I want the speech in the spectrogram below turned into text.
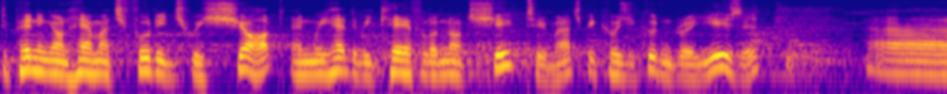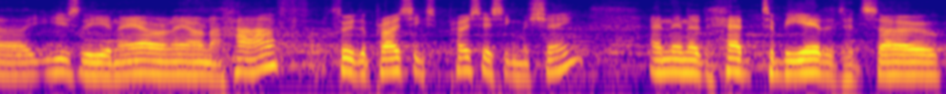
depending on how much footage we shot, and we had to be careful and not shoot too much because you couldn't reuse it uh, usually an hour, an hour and a half through the process, processing machine, and then it had to be edited. So,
